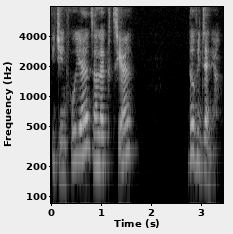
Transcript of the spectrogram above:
I dziękuję za lekcję. Do widzenia.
